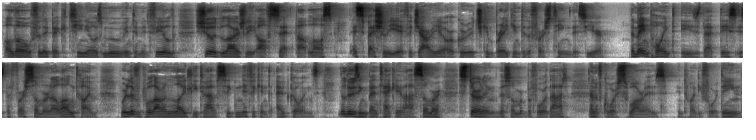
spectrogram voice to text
although Philippe Coutinho's move into midfield should largely offset that loss, especially if Ejaria or Grujic can break into the first team this year. The main point is that this is the first summer in a long time where Liverpool are unlikely to have significant outgoings, losing Benteke last summer, Sterling the summer before that, and of course Suarez in 2014.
